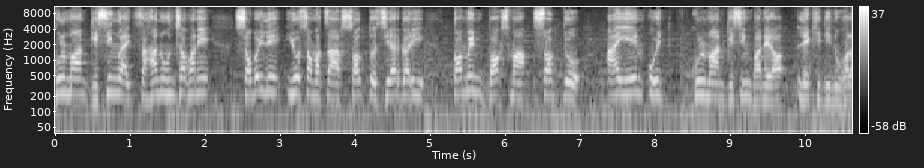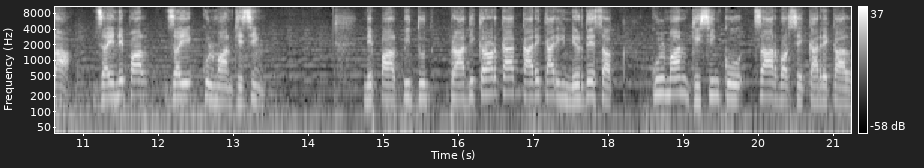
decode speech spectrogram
कुलमान घिसिङलाई चाहनुहुन्छ भने सबैले यो समाचार सक्दो सेयर गरी कमेन्ट बक्समा सक्दो आइएम विथ कुलमान घिसिङ भनेर लेखिदिनुहोला जय नेपाल जय कुलमान घिसिङ। नेपाल विद्युत प्राधिकरणका कार्यकारी निर्देशक कुलमान घिसिङको चार वर्षे कार्यकाल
